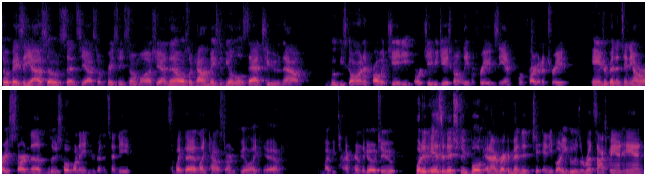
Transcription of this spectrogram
So basically, yeah. So since yeah, so basically so much, yeah, and then also kind of makes me feel a little sad too. Now Mookie's gone, and probably JD or JBJ is going to leave a free agency, and we're probably going to trade Andrew Benintendi. I'm already starting to lose hope on Andrew Benintendi, stuff like that. And like kind of starting to feel like yeah, it might be time for him to go too. But it is an interesting book, and I recommend it to anybody who is a Red Sox fan and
